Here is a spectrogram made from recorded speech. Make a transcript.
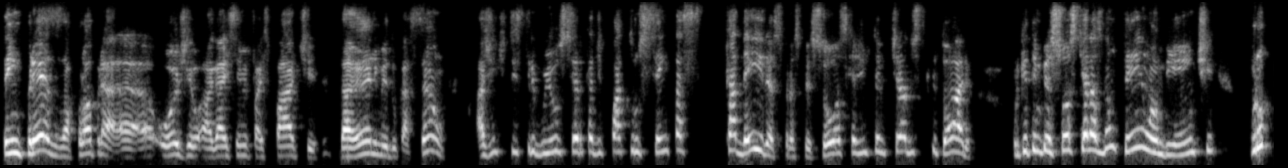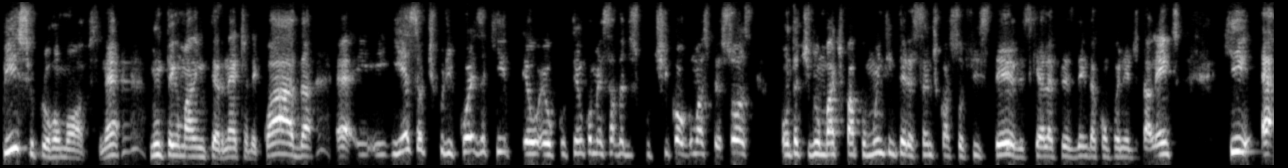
Tem empresas, a própria eh, hoje a HSM faz parte da Anima Educação. A gente distribuiu cerca de 400 cadeiras para as pessoas que a gente teve que tirar do escritório, porque tem pessoas que elas não têm um ambiente propício para o home office, né? Não tem uma internet adequada. É, e, e, esse é o tipo de coisa que eu, eu, tenho começado a discutir com algumas pessoas. Ontem eu tive um bate-papo muito interessante com a Sofia Esteves, que ela é presidente da Companhia de Talentos, que é,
